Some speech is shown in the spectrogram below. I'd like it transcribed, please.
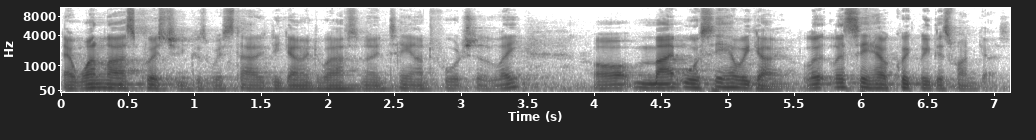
Now, one last question because we're starting to go into afternoon tea, unfortunately. Oh, mate, we'll see how we go. Let, let's see how quickly this one goes.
